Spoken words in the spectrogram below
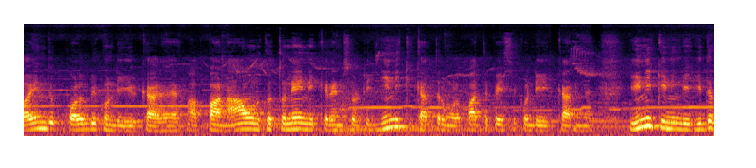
பயந்து புலம்பிக் கொண்டு இருக்காத அப்பா நான் உனக்கு துணை நிற்கிறேன்னு சொல்லிட்டு இன்னைக்கு கத்தர் உங்களை பார்த்து பேசிக்கொண்டு இருக்காருங்க இன்னைக்கு நீங்கள் இதை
